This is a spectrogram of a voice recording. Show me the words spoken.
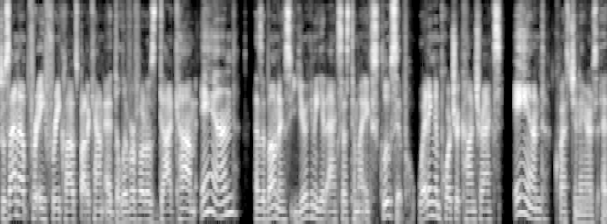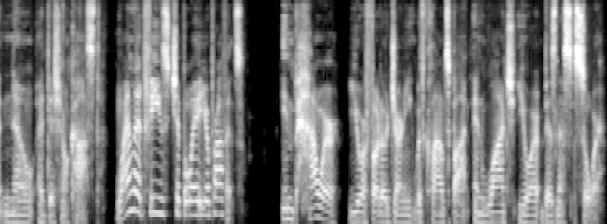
So sign up for a free CloudSpot account at deliverphotos.com and as a bonus, you're going to get access to my exclusive wedding and portrait contracts and questionnaires at no additional cost. Why let fees chip away at your profits? Empower your photo journey with CloudSpot and watch your business soar.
